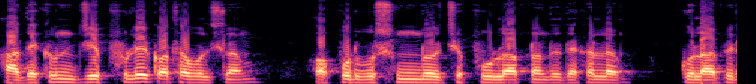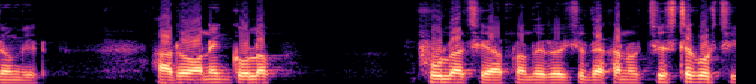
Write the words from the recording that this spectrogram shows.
আর দেখুন যে ফুলের কথা বলছিলাম, অপূর্ব সুন্দর যে ফুল আপনাদের দেখালাম, গোলাপি রঙের, আরও অনেক গোলাপ ফুল আছে, আপনাদের রয়েছে দেখানোর চেষ্টা করছি।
